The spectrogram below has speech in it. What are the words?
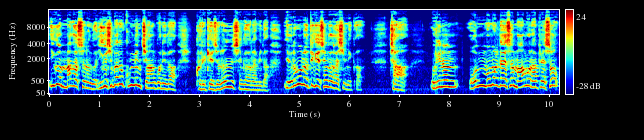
이거 막아서는 것 이것이 바로 국민 저항권이다. 그렇게 저는 생각을 합니다. 여러분은 어떻게 생각하십니까? 자, 우리는 온 몸을 다해서 마음을 합해서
